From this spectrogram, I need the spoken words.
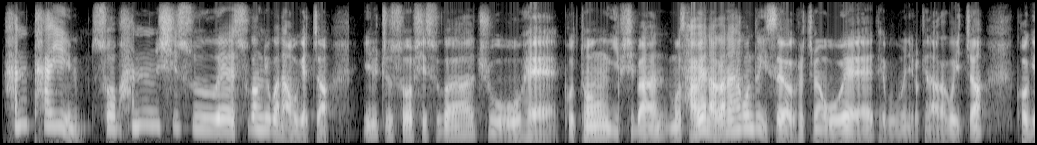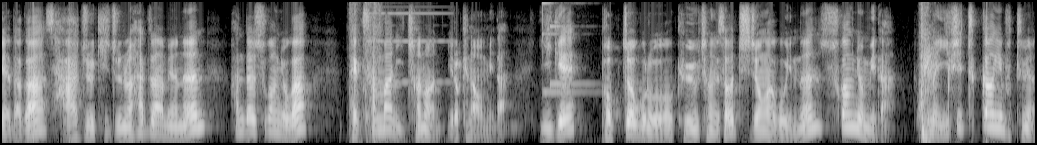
한 타임 수업 한 시수의 수강료가 나오겠죠. 1주 수업 시수가 주 5회 보통 입시반 뭐 4회 나가는 학원도 있어요. 그렇지만 5회 대부분 이렇게 나가고 있죠. 거기에다가 4주 기준을 하다면은 한 달 수강료가 103만 2천 원 이렇게 나옵니다. 이게 법적으로 교육청에서 지정하고 있는 수강료입니다. 그러면 입시 특강이 붙으면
